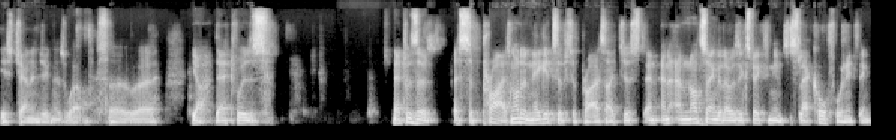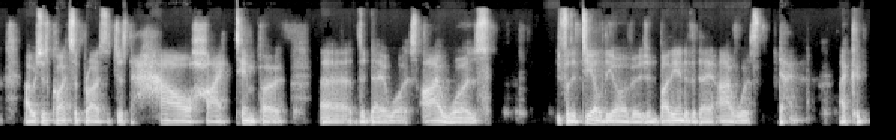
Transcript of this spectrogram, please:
is challenging as well. So uh, yeah, that was that was a, a surprise, not a negative surprise. I just and, and I'm not saying that I was expecting him to slack off or anything. I was just quite surprised at just how high tempo uh, the day was. I was for the TLDR version. By the end of the day, I was done. I could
